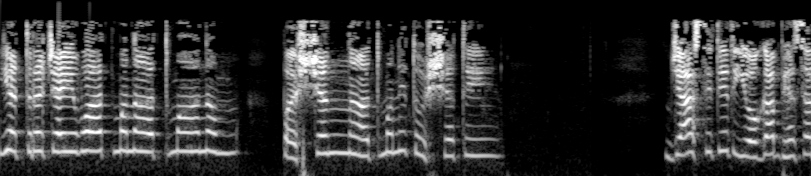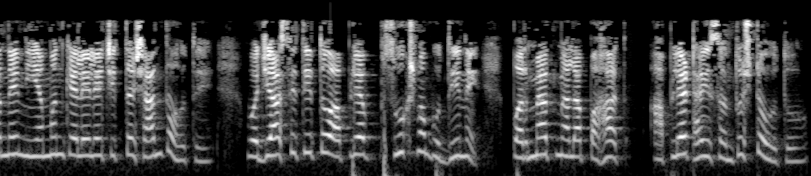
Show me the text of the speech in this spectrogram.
यत्र चैवात्मनात्मानम पश्चन्नात्मनि तुष्यती. ज्या स्थितीत योगाभ्यासाने नियमन केलेले चित्त शांत होते व ज्या स्थितीत तो आपल्या सूक्ष्म बुद्धीने परमात्म्याला पाहत आपल्या ठाई संतुष्ट होतो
